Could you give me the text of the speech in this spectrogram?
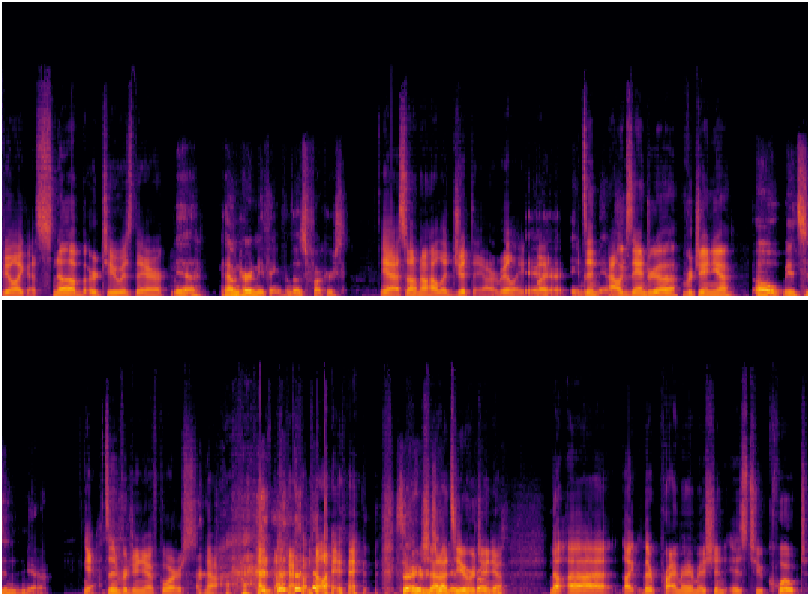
feel like a snub or two is there. yeah. Haven't heard anything from those fuckers. Yeah, so I don't know how legit they are really, Yeah, but it's in yeah. Alexandria, Virginia. Oh, it's in yeah. Yeah, it's in Virginia, of course. No, I don't know anything. Sorry, Shout out to you, no Virginia. problem. No, uh, like their primary mission is to quote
